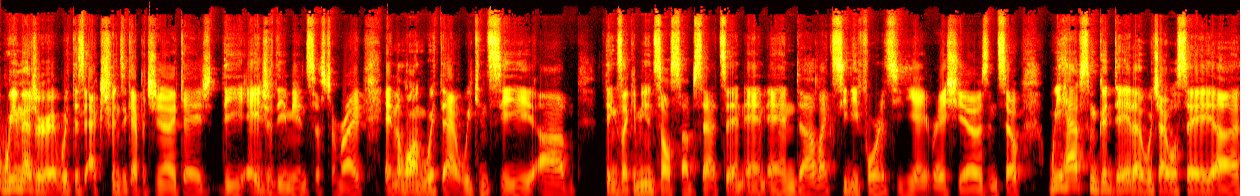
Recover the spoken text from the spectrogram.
we measure it with this extrinsic epigenetic age, the age of the immune system, right? And along with that, we can see um, things like immune cell subsets and and and uh, like CD4 to CD8 ratios. And so we have some good data, which I will say uh,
